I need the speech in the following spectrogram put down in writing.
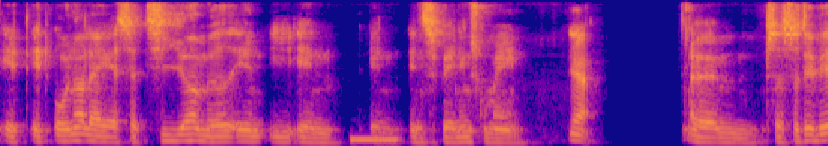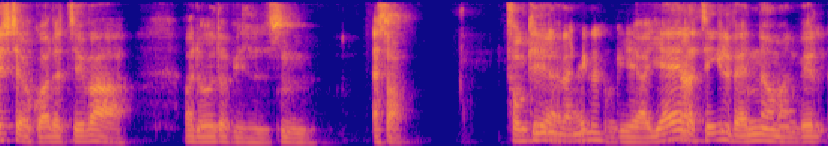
et, et, underlag af satire med ind i en, en, en spændingsroman. Ja. Øhm, så, så det vidste jeg jo godt, at det var, var noget, der ville sådan, altså, fungere eller ikke fungere. Ja, eller dele vandene, om man vil.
